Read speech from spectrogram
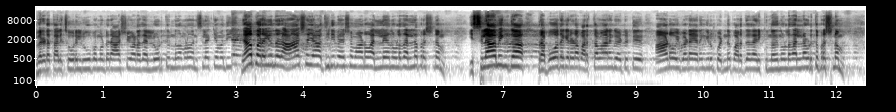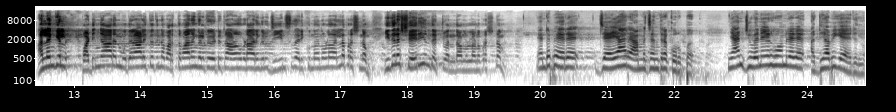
അവരുടെ തലച്ചോറിൽ രൂപം കൊണ്ടൊരു ആശയമാണ്. അത് എല്ലായിടത്തും നമ്മൾ മനസ്സിലാക്കിയാൽ മതി. ഞാൻ പറയുന്നത് ആശയാധിനിവേശമാണോ അല്ലേ എന്നുള്ളതല്ല പ്രശ്നം. ഇസ്ലാമിക പ്രബോധകരുടെ വർത്തമാനം കേട്ടിട്ട് ആണോ ഇവിടെ ഏതെങ്കിലും പെണ്ണ് പറഞ്ഞതായിരിക്കുന്നത് എന്നുള്ളതല്ല അവിടുത്തെ പ്രശ്നം. അല്ലെങ്കിൽ പടിഞ്ഞാറൻ മുതലാളിത്തത്തിന്റെ വർത്തമാനങ്ങൾ കേട്ടിട്ടാണോ ഇവിടെ ആരെങ്കിലും ജീൻസ് ധരിക്കുന്നത് എന്നുള്ളതല്ല പ്രശ്നം. ഇതിലെ ശരിയും തെറ്റും എന്താന്നുള്ളതാണ് പ്രശ്നം. എന്റെ പേര് ജയ രാമചന്ദ്രക്കുറുപ്പ് ഞാൻ ജുവനൈൽ ഹോമിലെ അധ്യാപികയായിരുന്നു.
